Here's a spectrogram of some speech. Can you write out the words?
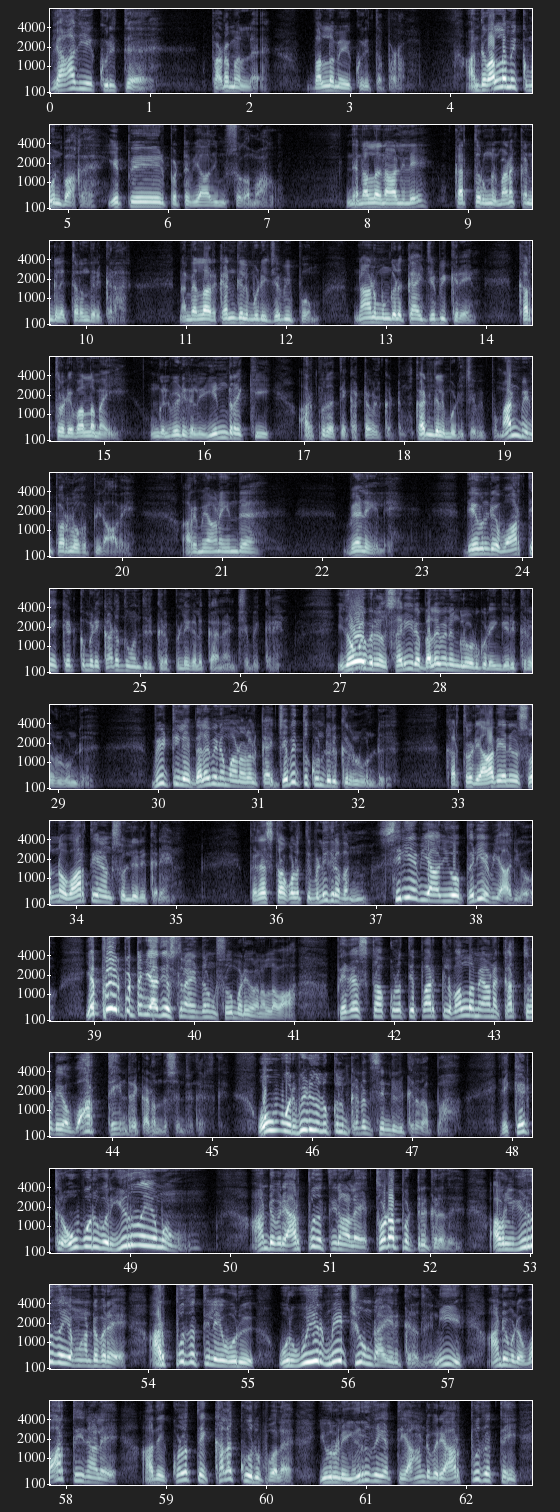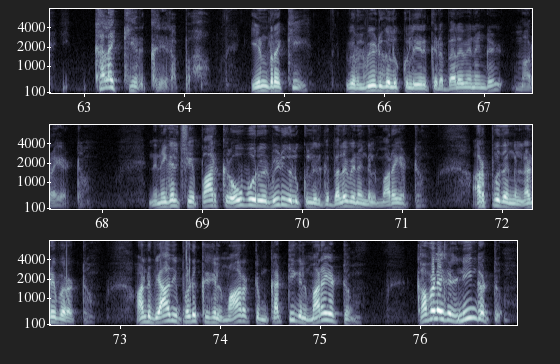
வியாதியை குறித்த படம் அல்ல வல்லமை குறித்த படம். அந்த வல்லமைக்கு முன்பாக எப்பேற்பட்ட வியாதியும் சுகமாகும். இந்த நல்ல நாளிலே கர்த்தர் உங்கள் மனக்கண்களை திறந்திருக்கிறார். நம்ம எல்லாரும் கண்கள் மூடி ஜெபிப்போம். நானும் உங்களுக்காய் ஜெபிக்கிறேன். கர்த்தருடைய வல்லமை உங்கள் வீடுகளில் இன்றைக்கு அற்புதத்தை கட்டவிழ்க்கட்டும் கண்கள் மூடி செவிப்போம் அன்பின் பரலோக பிதாவே அருமையான இந்த வேளையிலே தேவனுடைய வார்த்தையை கேட்கும்படி கடந்து வந்திருக்கிற பிள்ளைகளுக்காக நான் ஜெபிக்கிறேன். இதோ இவர்கள் சரீர பலவீனங்களோடு கூட இங்கே இருக்கிறவர்கள் உண்டு. வீட்டிலே பலவீனமானவர்களுக்காக ஜெபித்து கொண்டிருக்கிறவர்கள் உண்டு. கர்த்தருடைய ஆவியானவர் சொன்ன வார்த்தையை நான் சொல்லியிருக்கிறேன். பெரஸ்தா குளத்தில் விழுகிறவன் சிறிய வியாதியோ பெரிய வியாதியோ எப்பேற்பட்ட வியாதியஸ்தனா இருந்தாலும் சுகமடைவான் அல்லவா? பெதஸ்தா குளத்தை பார்க்கல வல்லமையான கர்த்தருடைய வார்த்தை என்று கடந்து சென்றிருக்கிறது. ஒவ்வொரு வீடுகளுக்குள்ளும் கடந்து சென்றிருக்கிறதப்பா. இதை கேட்கிற ஒவ்வொருவர் இருதயமும் ஆண்டவரை அற்புதத்தினாலே தொடப்பட்டிருக்கிறது. அவர்கள் இருதயம் ஆண்டவரே அற்புதத்திலே ஒரு ஒரு உயிர் மீட்சி உண்டாயிருக்கிறது. நீர் ஆண்டவருடைய வார்த்தையினாலே அதை குளத்தை கலக்குவது போல இவருடைய இருதயத்தை ஆண்டவரை அற்புதத்தை கலக்கி இருக்கிறீரப்பா இன்றைக்கு இவர்கள் வீடுகளுக்குள் இருக்கிற பலவீனங்கள் மறையட்டும். இந்த நிகழ்ச்சியை பார்க்கிற ஒவ்வொரு வீடுகளுக்குள் இருக்கிற பலவீனங்கள் மறையட்டும். அற்புதங்கள் நடைபெறட்டும். ஆண்டு வியாதி படுக்கைகள் மாறட்டும் கட்டிகள் மறையட்டும் கவலைகள் நீங்கட்டும்.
